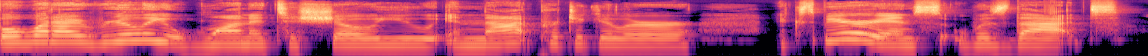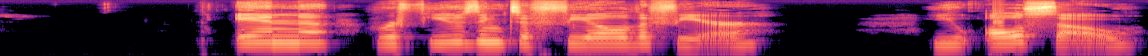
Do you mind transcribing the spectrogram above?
But what I really wanted to show you in that particular experience was that in refusing to feel the fear, you also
